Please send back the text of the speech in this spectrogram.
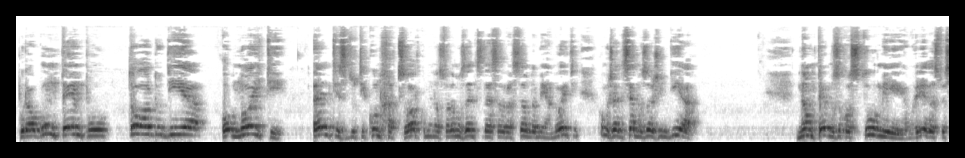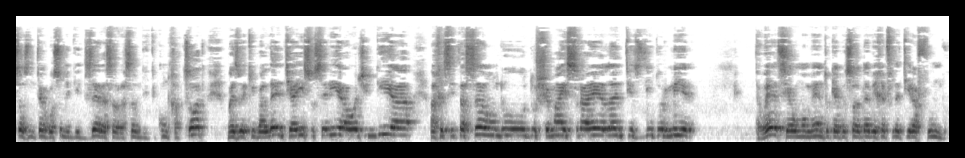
por algum tempo, todo dia ou noite, antes do Tikkun Hatzor, como nós falamos antes dessa oração da meia-noite, como já dissemos hoje em dia, não temos o costume, a maioria das pessoas não tem o costume de dizer essa oração de Tikkun Hatzot, mas o equivalente a isso seria hoje em dia a recitação do, do Shema Israel antes de dormir. Então esse é o momento que a pessoa deve refletir a fundo,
